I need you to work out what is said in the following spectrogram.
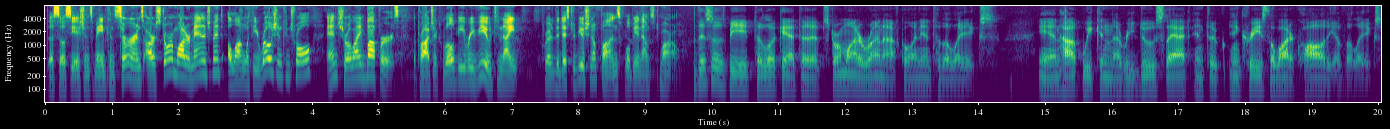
The association's main concerns are stormwater management along with erosion control and shoreline buffers. The project will be reviewed tonight for the distribution of funds will be announced tomorrow. This is be to look at the stormwater runoff going into the lakes and how we can uh, reduce that and to increase the water quality of the lakes.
